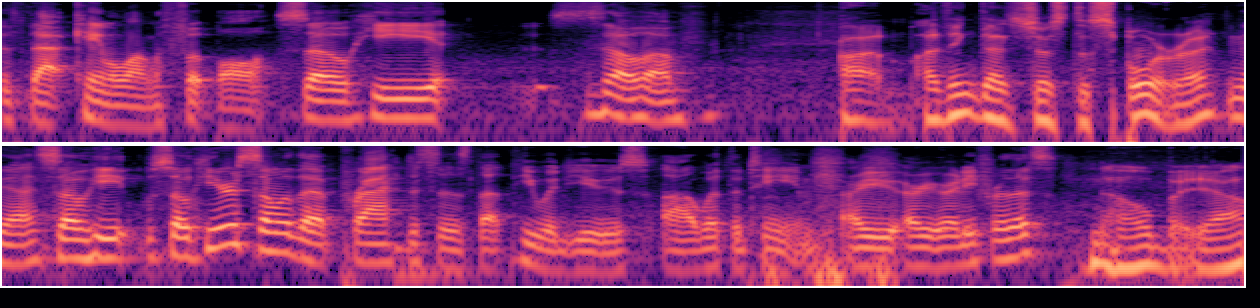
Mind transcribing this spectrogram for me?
if that came along with football. So he, so um, Uh, I think that's just the sport, right? yeah, so he, so here's some of the practices that he would use uh, with the team. Are you are you ready for this? No, but yeah.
